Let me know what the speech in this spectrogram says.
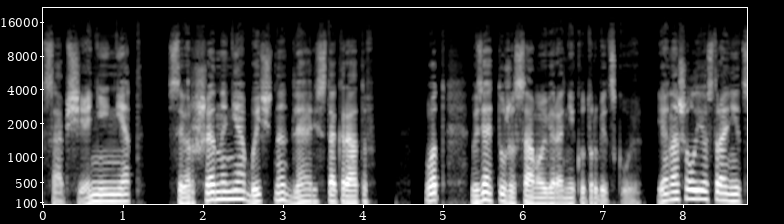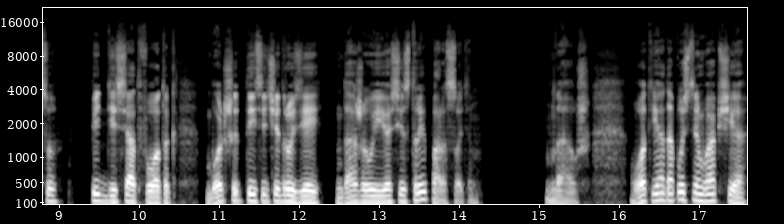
сообщений нет. Совершенно необычно для аристократов. Вот взять ту же самую Веронику Трубецкую. Я нашел ее страницу, пятьдесят фоток, больше тысячи друзей, даже у ее сестры пара сотен. Да уж, вот я, допустим, вообще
